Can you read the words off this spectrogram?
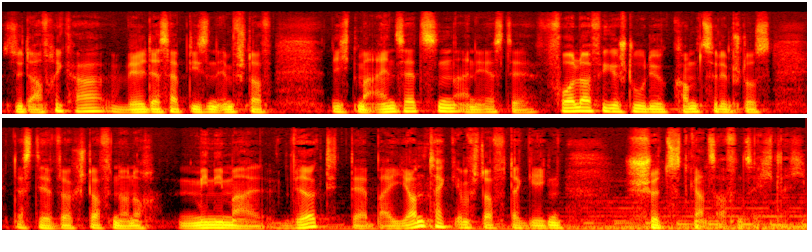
Südafrika will deshalb diesen Impfstoff nicht mehr einsetzen. Eine erste vorläufige Studie kommt zu dem Schluss, dass der Wirkstoff nur noch minimal wirkt. Der BioNTech-Impfstoff dagegen schützt ganz offensichtlich.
